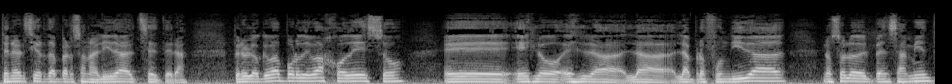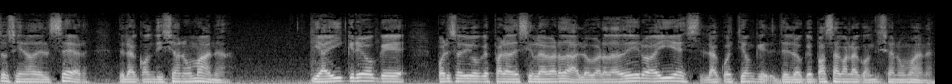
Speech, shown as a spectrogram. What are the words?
tener cierta personalidad, etcétera. Pero lo que va por debajo de eso eh, es lo es la, la, la profundidad no solo del pensamiento, sino del ser, de la condición humana. Y ahí creo que, por eso digo que es para decir la verdad, lo verdadero ahí es la cuestión que, de lo que pasa con la condición humana.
